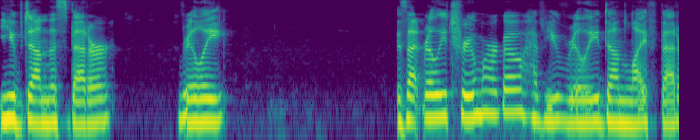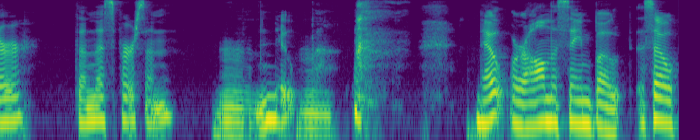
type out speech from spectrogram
you've done this better? Really? Is that really true, Margot? Have you really done life better than this person? Mm. Nope. Mm. nope, we're all in the same boat. So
